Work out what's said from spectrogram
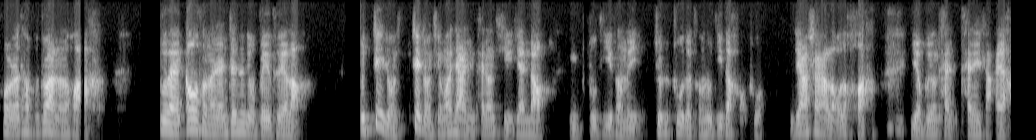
或者说它不转了的话。住在高层的人真的就悲催了，就这种这种情况下，你才能体现到你住低层的，就是住的层数低的好处。你这样上下楼的话，也不用太太那啥呀，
